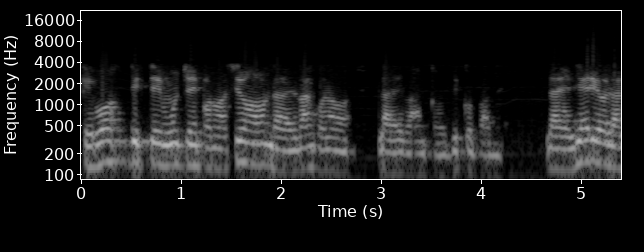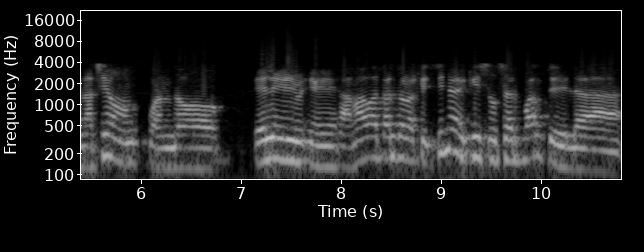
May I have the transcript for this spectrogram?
que vos diste mucha información, la del banco, no, la del banco, discúlpame, la del diario La Nación, cuando él eh, amaba tanto a la Argentina que quiso ser parte de la,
